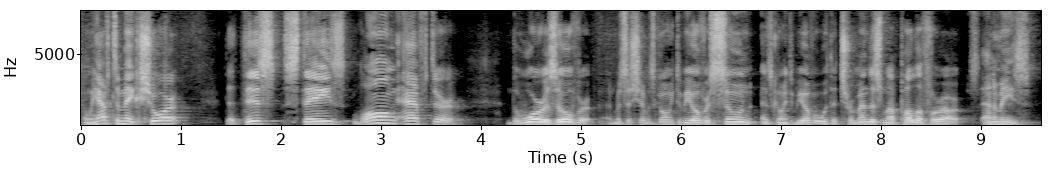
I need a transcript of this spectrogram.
And we have to make sure that this stays long after the war is over. And Mr. Hashem is going to be over soon. And it's going to be over with a tremendous mapala for our enemies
